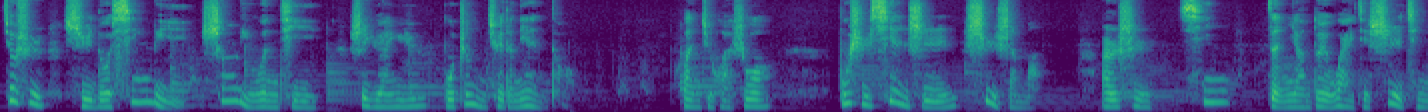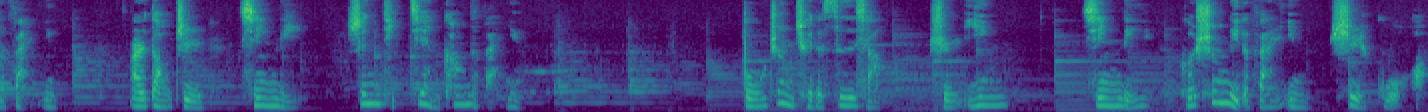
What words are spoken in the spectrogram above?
就是许多心理、生理问题。是源于不正确的念头。换句话说，不是现实是什么，而是心怎样对外界事情的反应，而导致心理、身体健康的反应。不正确的思想是因，心理和生理的反应是果。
